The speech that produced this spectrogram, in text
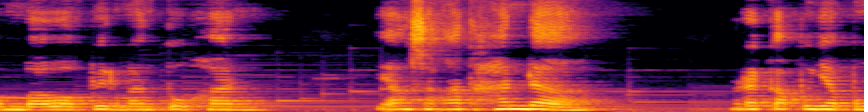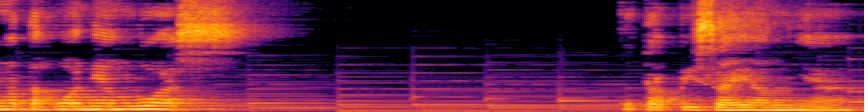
pembawa firman Tuhan yang sangat handal. Mereka punya pengetahuan yang luas. Tetapi sayangnya,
